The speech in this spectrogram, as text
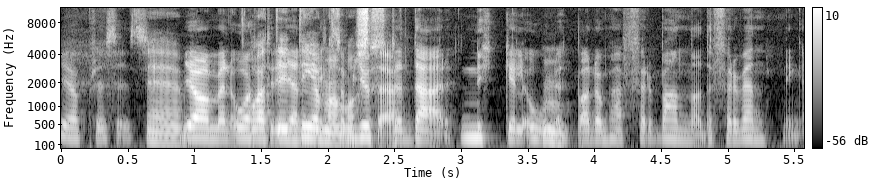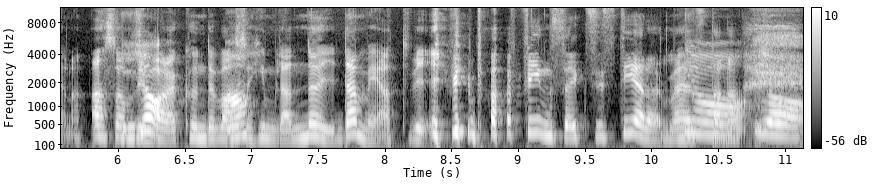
Ja, precis. Eh, Ja men återigen, att det är det man liksom, just måste- det där nyckelordet, Mm. bara de här förbannade förväntningarna. Alltså om vi Ja. bara kunde vara Ja. så himla nöjda med att vi, vi bara finns och existerar med hästarna. ja,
